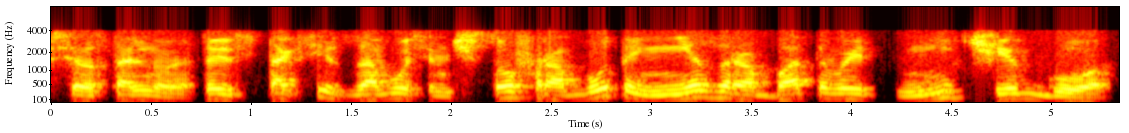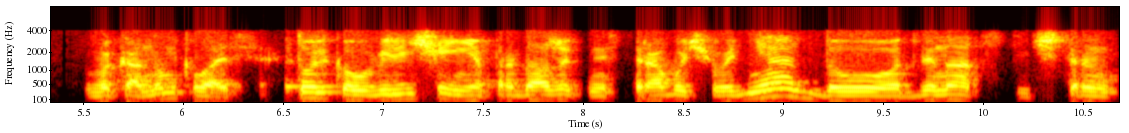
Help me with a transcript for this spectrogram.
все остальное. То есть таксист за 8 часов работы не зарабатывает ничего. В эконом-классе. Только увеличение продолжительности рабочего дня до 12-14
